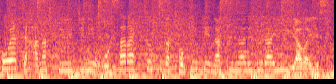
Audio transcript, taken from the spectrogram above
こうやって話してるうちにお皿一つが溶けてなくなるぐらいやばいです。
